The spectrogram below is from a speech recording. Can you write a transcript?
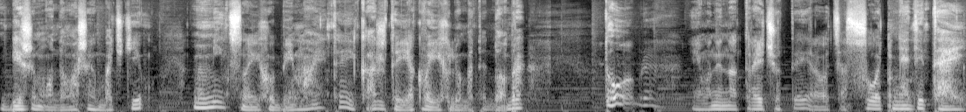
біжимо до ваших батьків, міцно їх обіймаєте і кажете, як ви їх любите. Добре? Добре. І вони на 3-4, оця сотня дітей.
